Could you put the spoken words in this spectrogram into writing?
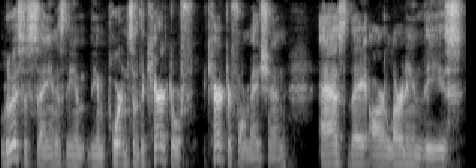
Lewis is saying is the the importance of the character character formation as they are learning these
